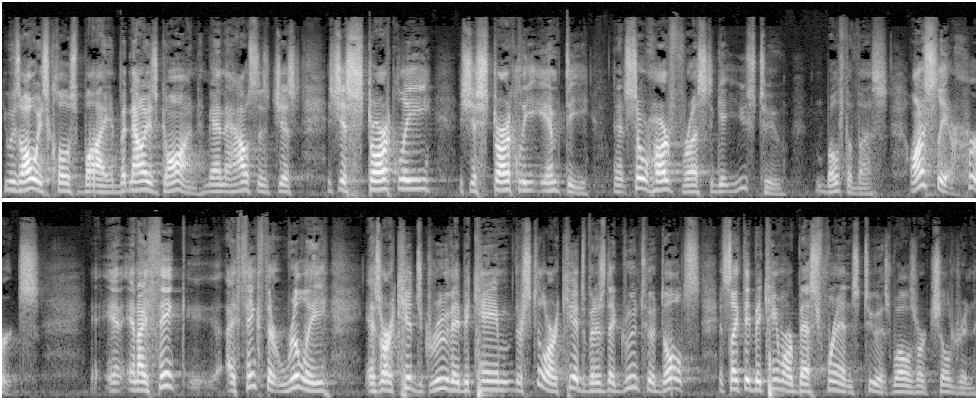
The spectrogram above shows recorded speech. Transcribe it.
He was always close by. But now he's gone. Man, the house is just, it's just starkly, it's just starkly empty. And it's so hard for us to get used to, both of us. Honestly, it hurts. And, and I think, I think that really as our kids grew, they became, they're still our kids, but as they grew into adults, it's like they became our best friends too, as well as our children.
